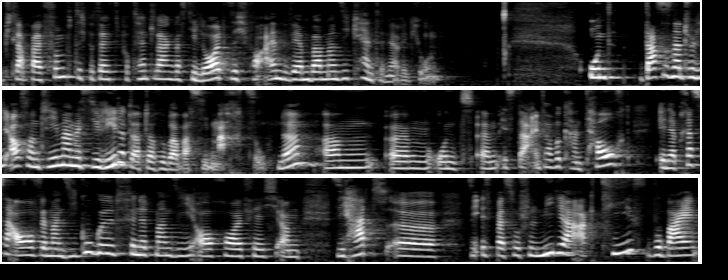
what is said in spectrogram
ich glaube, bei 50 bis 60 Prozent lagen, dass die Leute sich vor allem bewerben, weil man sie kennt in der Region. Und das ist natürlich auch so ein Thema, sie redet dort darüber, was sie macht, so, ne? Ähm, ähm, und ähm, ist da einfach bekannt, taucht in der Presse auf. Wenn man sie googelt, findet man sie auch häufig. Ähm, sie hat, äh, sie ist bei Social Media aktiv, wobei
